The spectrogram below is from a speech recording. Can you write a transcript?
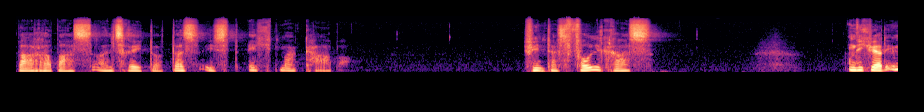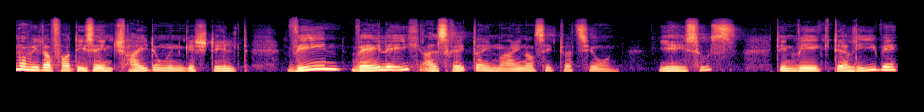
Barabbas als Retter. Das ist echt makaber. Ich finde das voll krass. Und ich werde immer wieder vor diese Entscheidungen gestellt. Wen wähle ich als Retter in meiner Situation? Jesus, den Weg der Liebe,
